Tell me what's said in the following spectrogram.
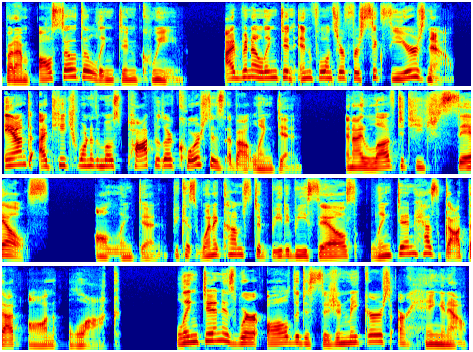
but I'm also the LinkedIn queen. I've been a LinkedIn influencer for six years now, and I teach one of the most popular courses about LinkedIn. And I love to teach sales on LinkedIn because when it comes to B2B sales, LinkedIn has got that on lock. LinkedIn is where all the decision makers are hanging out.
